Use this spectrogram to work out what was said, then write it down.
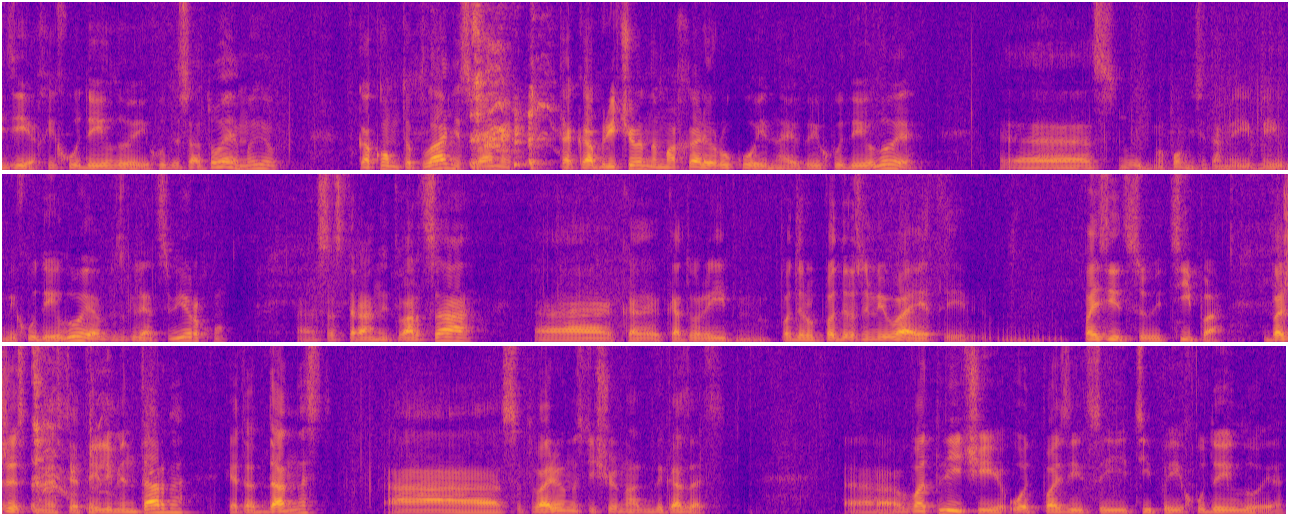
идеях Ихуда Илоя и Ихуда Сатоя, мы в каком-то плане с вами так обреченно махали рукой на эту Ихуда Илоя. Ну, вы помните, там Ихуда Илоя, взгляд сверху, Э, со стороны Творца, э, который подразумевает позицию типа божественность это элементарно, это данность, а сотворенность еще надо доказать. Э, в отличие от позиции типа Ихуда Илоя,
